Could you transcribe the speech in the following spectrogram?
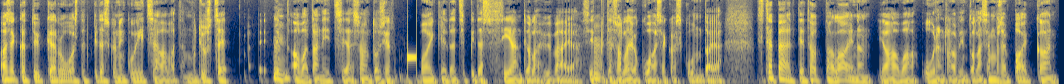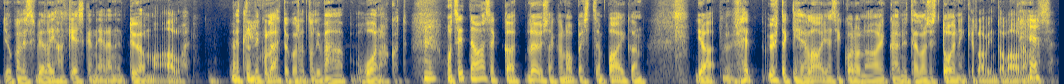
asiakkaat tykkää ruoasta, että pitäisikö niin kuin itse avata. Mutta just se, että mm. avataan itse ja se on tosi vaikeaa, että se pitäisi sijainti olla hyvä ja sitten mm. pitäisi olla joku asiakaskunta. Ja sitten päätti, että ottaa lainan ja avaa uuden ravintolan semmoisen paikkaan, joka olisi vielä ihan keskeneräinen työmaa-alue. Okay. Että niin kuin lähtökohdat oli vähän huonohkot. Mm. Mutta sitten ne asiakkaat löysi aika nopeasti sen paikan. Ja he, yhtäkkiä he laajensi korona-aikaa ja nyt heillä on siis toinenkin ravintola olemassa.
